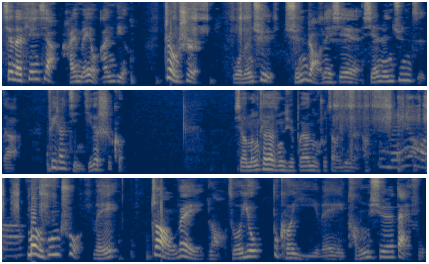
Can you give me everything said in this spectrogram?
现在天下还没有安定，正是我们去寻找那些贤人君子的非常紧急的时刻。小萌跳跳同学，不要弄出噪音来啊！没有啊，孟公绰为赵魏老则忧，不可以为滕薛大夫。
